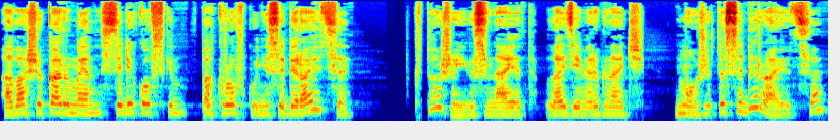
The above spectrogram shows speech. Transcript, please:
«А ваши Кармен с Целиковским в Покровку не собираются?» Кто же их знает, Владимир Игнатьевич? Может, и собираются.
